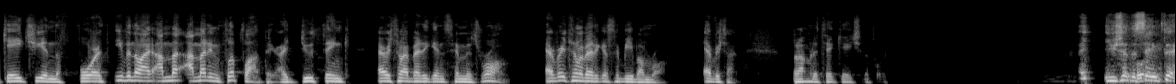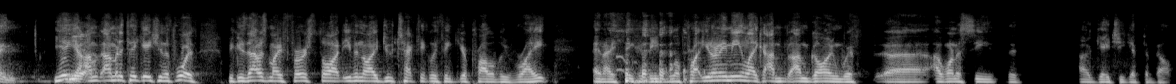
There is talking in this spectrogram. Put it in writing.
Gaethje in the fourth, even though I, I'm, not, I'm not even flip flopping. I do think every time I bet against him is wrong. Every time I bet against Habib, I'm wrong. Every time. But I'm going to take Gaethje in the fourth. You said the same thing. Yeah, yeah. yeah. I'm, I'm going to take Gaethje in the fourth because that was my first thought. Even though I do technically think you're probably right, and I think will. Pro- you know what I mean? Like I'm I'm going with. Uh, I want to see the uh, Gaethje get the belt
